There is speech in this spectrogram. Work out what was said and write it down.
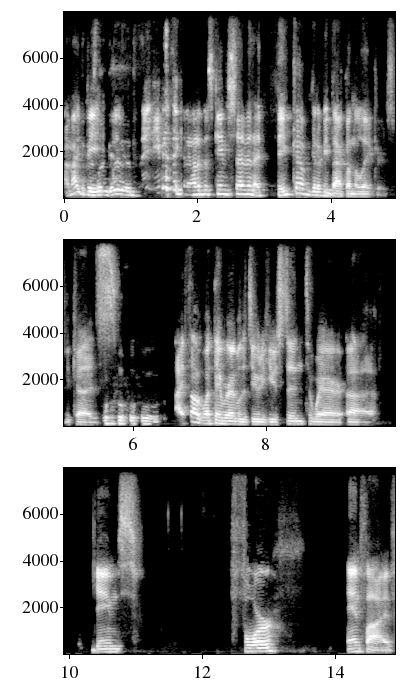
I might be good. even if they get out of this game seven. I think I'm gonna be back on the Lakers because Ooh. I thought what they were able to do to Houston to where uh, games four and five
